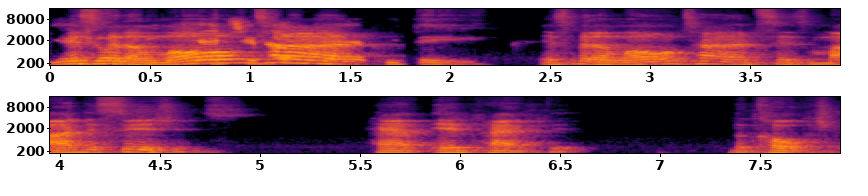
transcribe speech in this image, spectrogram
it's been a long time. It's been a long time since my decisions have impacted the culture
